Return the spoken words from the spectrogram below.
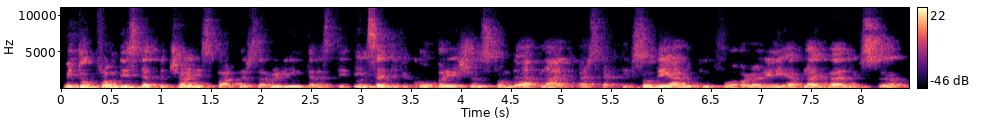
We took from this that the Chinese partners are really interested in scientific cooperations from the applied perspective. So they are looking for really applied values. Uh,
